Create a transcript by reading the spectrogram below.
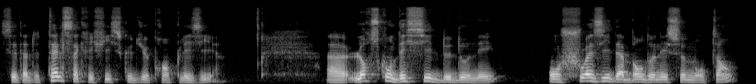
c'est à de tels sacrifices que Dieu prend plaisir. Euh, lorsqu'on décide de donner, on choisit d'abandonner ce montant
